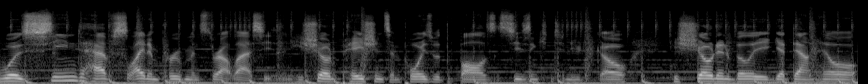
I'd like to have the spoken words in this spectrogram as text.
was seen to have slight improvements throughout last season. He showed patience and poise with the ball as the season continued to go. He showed an ability to get downhill,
